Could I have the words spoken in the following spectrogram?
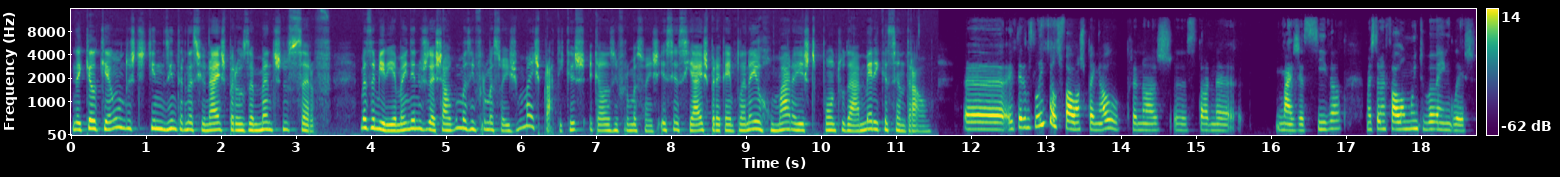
naquele que é um dos destinos internacionais para os amantes do surf. Mas a Miriam ainda nos deixa algumas informações mais práticas, aquelas informações essenciais para quem planeia rumar a este ponto da América Central. Uh, em termos de língua, eles falam espanhol, para nós uh, se torna mais acessível, mas também falam muito bem inglês.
